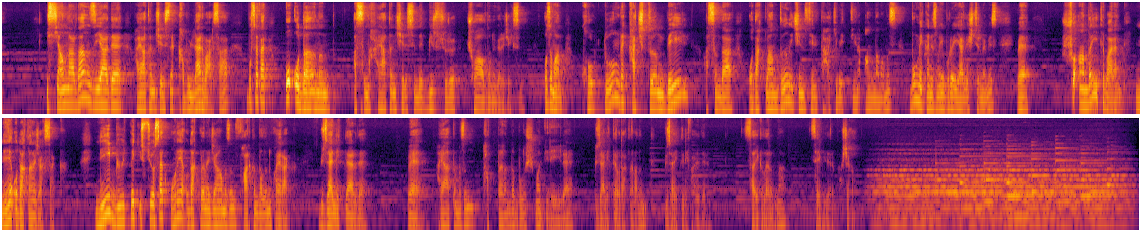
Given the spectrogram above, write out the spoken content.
isyanlardan ziyade hayatın içerisinde kabuller varsa, bu sefer o odağının aslında hayatın içerisinde bir sürü çoğaldığını göreceksin. O zaman korktuğun ve kaçtığın değil, aslında odaklandığın için seni takip ettiğini anlamamız, bu mekanizmayı buraya yerleştirmemiz ve şu andan itibaren neye odaklanacaksak, neyi büyütmek istiyorsak oraya odaklanacağımızın farkındalığını koyarak güzelliklerde ve hayatımızın tatlarında buluşma dileğiyle güzelliklere odaklanalım, güzellikleri ifade edelim. Saygılarımla, sevgilerimle. Hoşçakalın.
